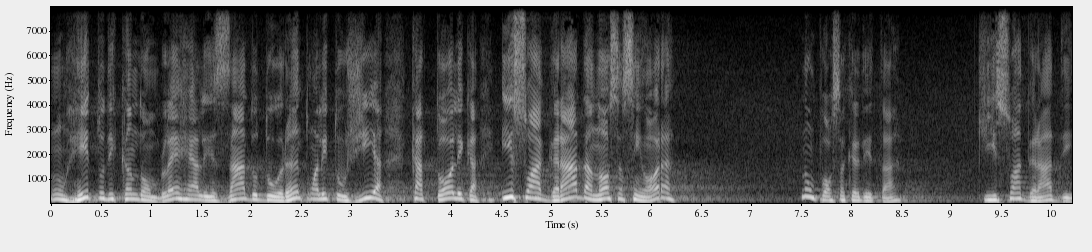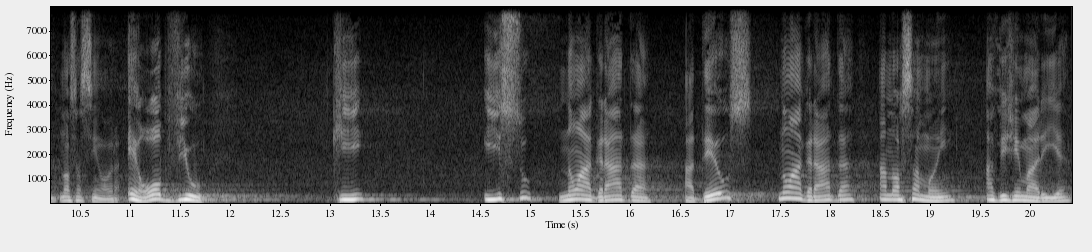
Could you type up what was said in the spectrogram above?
Um rito de candomblé realizado durante uma liturgia católica, isso agrada a Nossa Senhora? não posso acreditar que isso agrade Nossa Senhora. É óbvio que isso não agrada a Deus, não agrada a nossa mãe, a Virgem Maria,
